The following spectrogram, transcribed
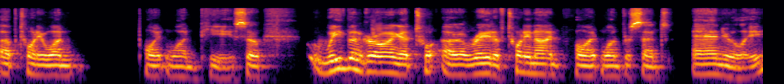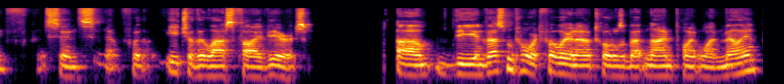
up 21.1p. So we've been growing at a rate of 29.1% annually since for each of the last five years. Um, the investment portfolio now totals about 9.1 million.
